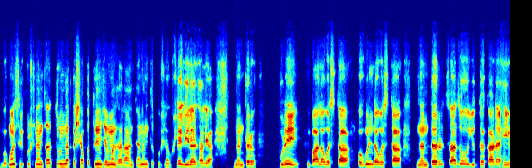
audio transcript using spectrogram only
भगवान श्रीकृष्णांचा तुरुंगात कशा पद्धतीने जन्म झाला आणि त्यानंतर कुठल्या कुठल्या लीला झाल्या. नंतर पुढे बाल अवस्था पौगंड अवस्था नंतरचा जो युद्ध काळ आहे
